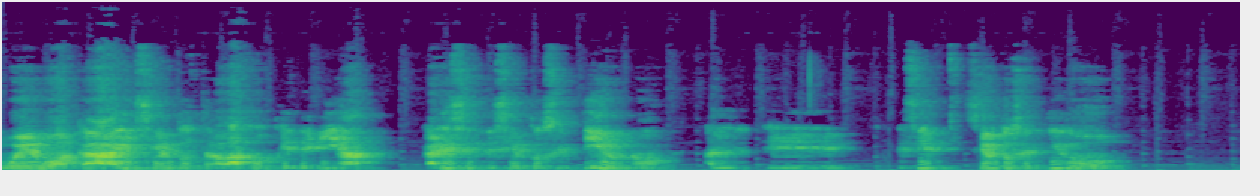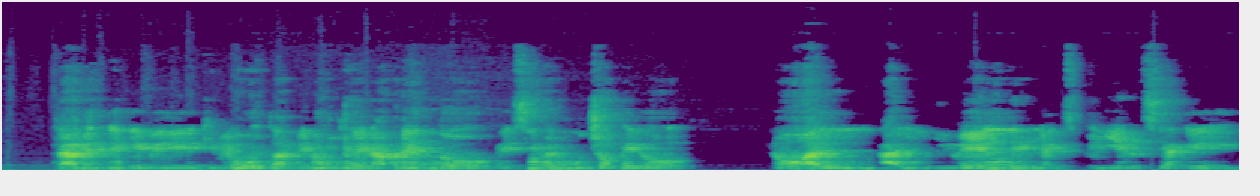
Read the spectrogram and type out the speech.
vuelvo acá y ciertos trabajos que tenía carecen de cierto sentido, ¿no? Al, eh, decir, cierto sentido claramente que me, que me gustan, me nutren, aprendo, me sirven mucho, pero no al, al nivel de la experiencia que,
